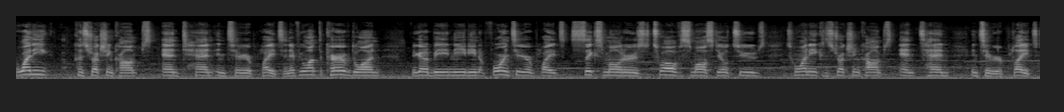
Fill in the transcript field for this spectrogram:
20 construction comps, and 10 interior plates. And if you want the curved one, you're going to be needing four interior plates, six motors, 12 small steel tubes, 20 construction comps, and 10 interior plates,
